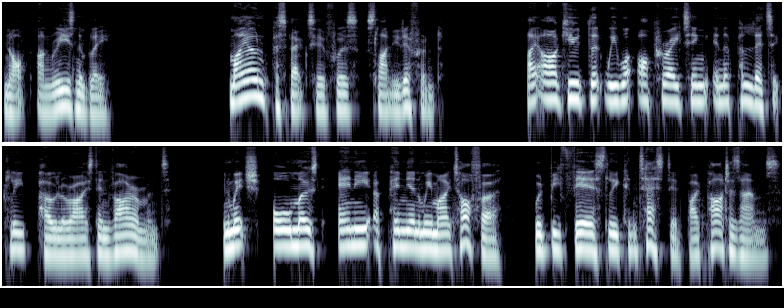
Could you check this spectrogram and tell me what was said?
not unreasonably. My own perspective was slightly different. I argued that we were operating in a politically polarised environment, in which almost any opinion we might offer would be fiercely contested by partisans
